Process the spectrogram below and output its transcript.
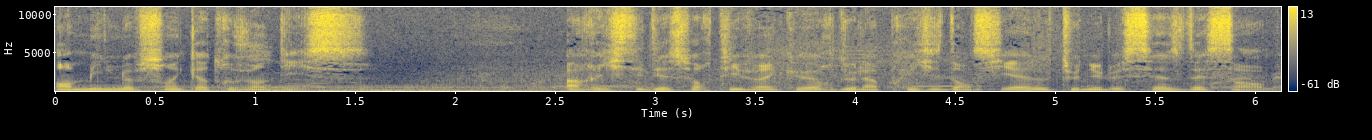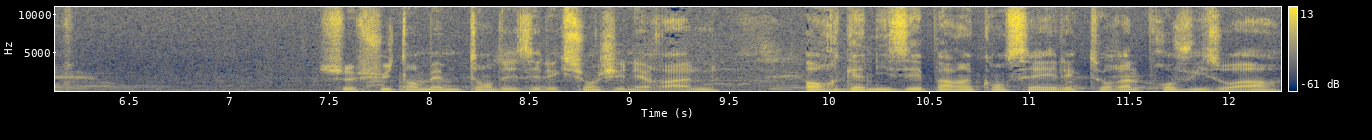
En 1990, Aristide est sorti vainqueur de la présidentielle tenue le 16 décembre. Ce fut en même temps des élections générales, organisées par un conseil électoral provisoire,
